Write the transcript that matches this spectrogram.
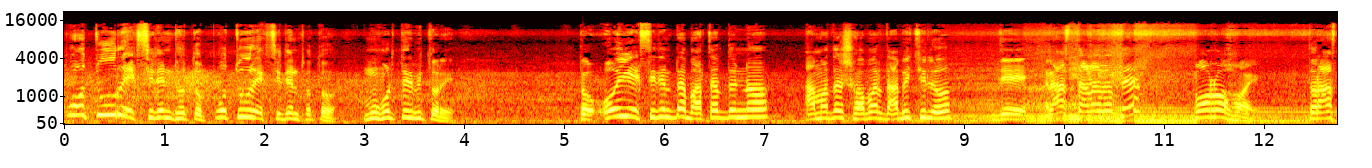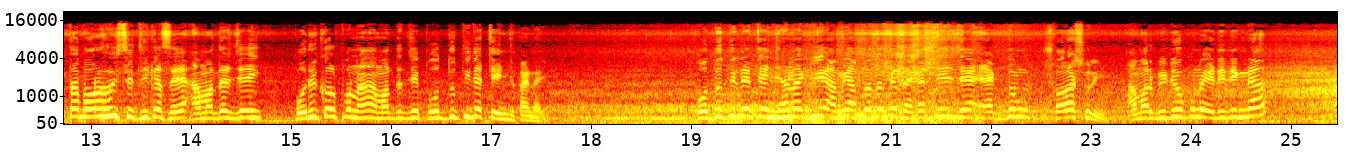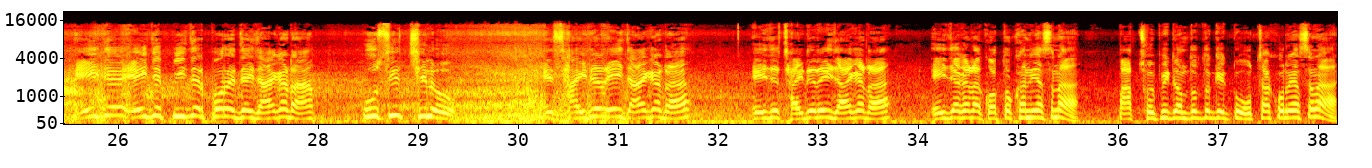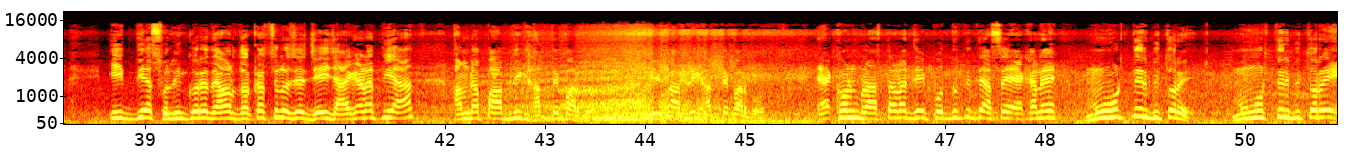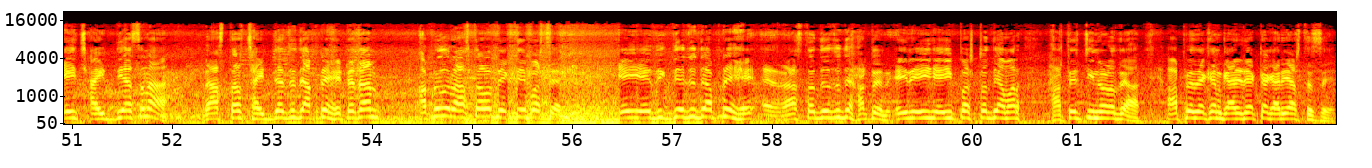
প্রচুর অ্যাক্সিডেন্ট হতো, প্রচুর অ্যাক্সিডেন্ট হতো মুহূর্তের ভিতরে। তো ওই অ্যাক্সিডেন্টটা বাঁচার জন্য আমাদের সবার দাবি ছিল যে রাস্তাটা যাতে বড় হয়। তো রাস্তা বড় হয়েছে, ঠিক আছে, আমাদের যেই পরিকল্পনা, আমাদের যে পদ্ধতিটা চেঞ্জ হয় নাই। পদ্ধতিটা চেঞ্জ হয় না কি? আমি আপনাদেরকে দেখাচ্ছি যে একদম সরাসরি আমার ভিডিও কোনো এডিটিং না। এই যে এই যে পিজের পরে যে জায়গাটা, উচিত ছিল এই সাইডের এই জায়গাটা, এই যে সাইডের এই জায়গাটা এই জায়গাটা কতখানি আছে না? পাঁচ, ছয় ফিট অন্ততকে একটু ওচা করে আছে না? ইট দিয়ে সোলিং করে দেওয়ার দরকার ছিল যে যেই জায়গাটা দিয়া আমরা পাবলিক হাঁটতে পারব। যেই পাবলিক হাঁটতে পারব। এখন রাস্তাটা যে পদ্ধতিতে আছে, এখানে মুহূর্তের ভিতরে মুহূর্তের ভিতরে এই সাইড দিয়ে আছে না, রাস্তার সাইড দিয়ে যদি আপনি হেঁটে যান, আপনি তো রাস্তাটা দেখতেই পাচ্ছেন। এই এদিক দিয়ে যদি আপনি রাস্তা দিয়ে যদি হাঁটেন, এই এই এই পাশটা দিয়ে আমার হাতের চিহ্নটা দেয়া। আপনি দেখেন গাড়ির একটা গাড়ি আসতেছে।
